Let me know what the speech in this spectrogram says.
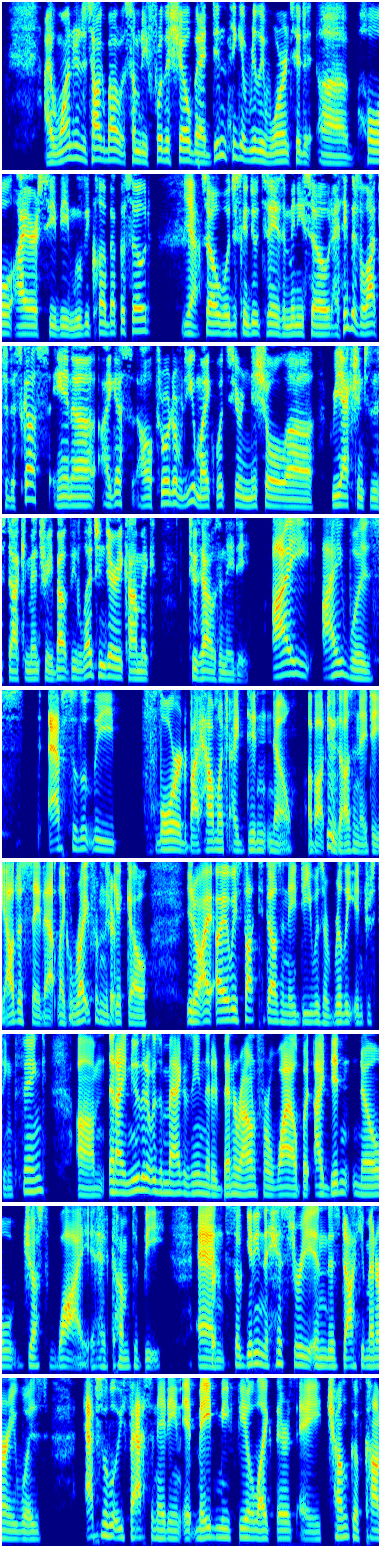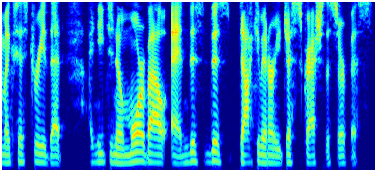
I wanted to talk about it with somebody for the show, but I didn't think it really warranted a whole IRCB movie club episode. yeah. So we're just going to do it today as a mini-sode. I think there's a lot to discuss, and uh, I guess I'll throw it over to you, Mike. What's your initial uh, reaction to this documentary about the legendary comic 2000 AD? I I was absolutely floored by how much I didn't know about Hmm. 2000 AD. I'll just say that, like right from the Sure. get go. You know, I, I always thought 2000 AD was a really interesting thing, um, and I knew that it was a magazine that had been around for a while, but I didn't know just why it had come to be. And so, getting the history in this documentary was absolutely fascinating. It made me feel like there's a chunk of comics history that I need to know more about, and this this documentary just scratched the surface.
